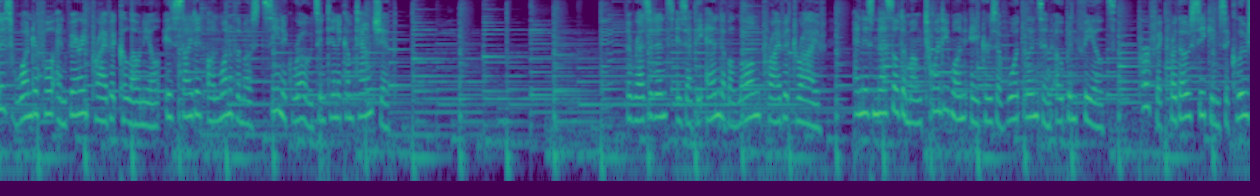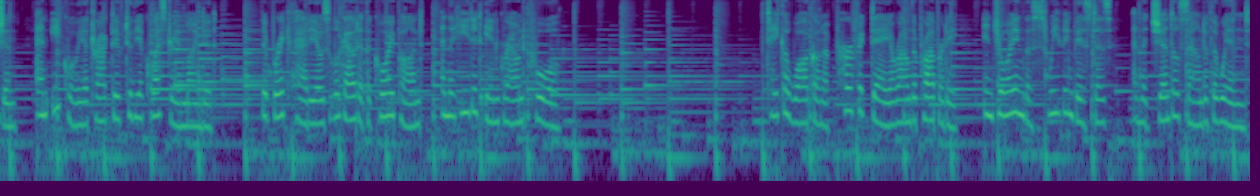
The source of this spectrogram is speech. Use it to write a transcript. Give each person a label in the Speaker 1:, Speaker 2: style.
Speaker 1: This wonderful and very private colonial is sited on one of the most scenic roads in Tinicum Township. The residence is at the end of a long private drive and is nestled among 21 acres of woodlands and open fields, perfect for those seeking seclusion and equally attractive to the equestrian-minded. The brick patios look out at the koi pond and the heated in-ground pool. Take a walk on a perfect day around the property, enjoying the sweeping vistas and the gentle sound of the wind.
